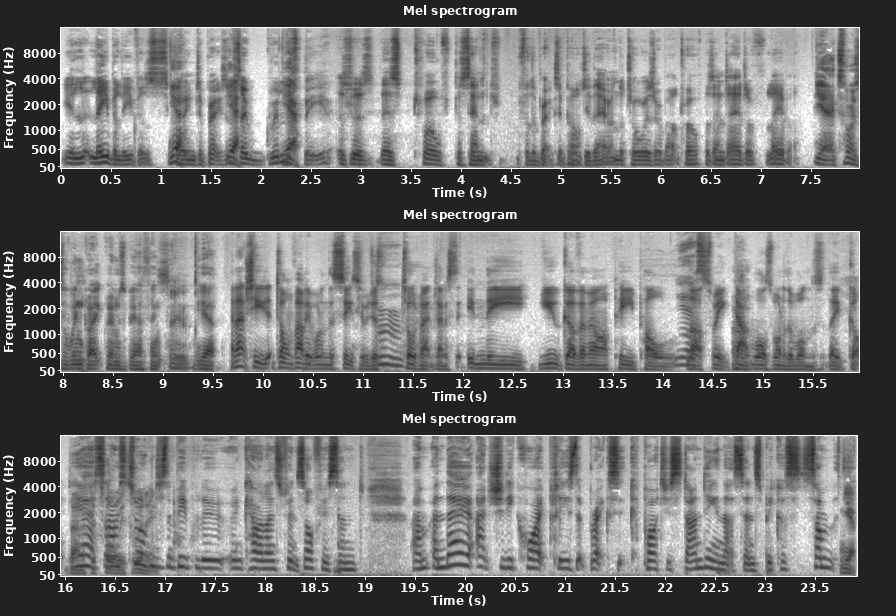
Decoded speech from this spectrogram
Yeah, Labour leavers Yeah. going to Brexit. Yeah. So Grimsby, as was, there's 12% for the Brexit Party there, and the Tories are about 12% ahead of Labour. Yeah, Tories will win Great Grimsby, I think. So- yeah. And actually, Don Valley, one of the seats you were just talking about, Janice, in the YouGov MRP poll Yes. last week, that was one of the ones that they got down Yeah, for so I was talking winning. to some people who are in Caroline Flint's office, and um, and they're actually quite pleased that Brexit Party is standing in that sense because some Yeah.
